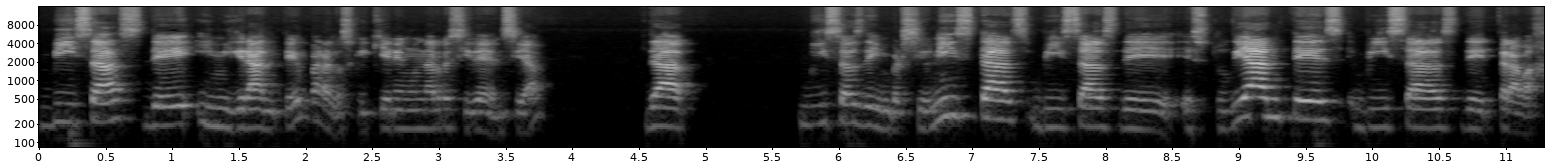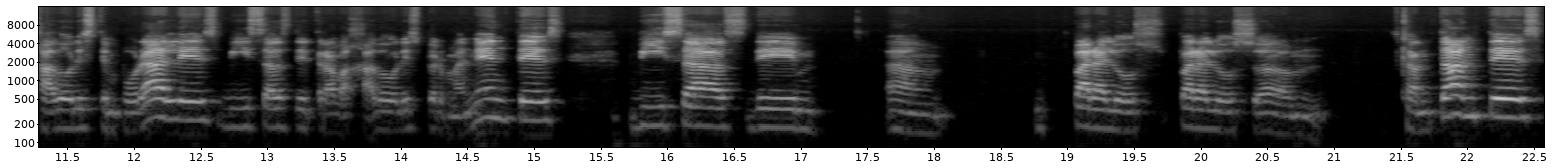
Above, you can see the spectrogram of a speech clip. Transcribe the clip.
visas de inmigrante para los que quieren una residencia, da visas de inversionistas, visas de estudiantes, visas de trabajadores temporales, visas de trabajadores permanentes, visas de para los, para los cantantes,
